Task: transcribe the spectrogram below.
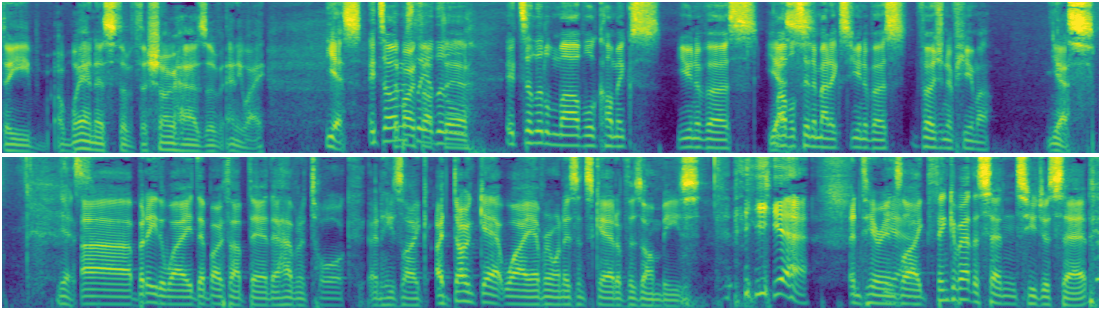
the awareness that the show has of anyway. Yes, it's honestly a little. there. It's a little Marvel Comics universe, Yes. Marvel Cinematics universe version of humor. Yes. Yes. Uh, but either way, they're both up there. They're having a talk, and he's like, "I don't get why everyone isn't scared of the zombies." yeah. And Tyrion's Yeah. like, "Think about the sentence you just said.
